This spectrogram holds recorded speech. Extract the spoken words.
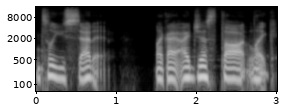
until you said it. Like I, I just thought like,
